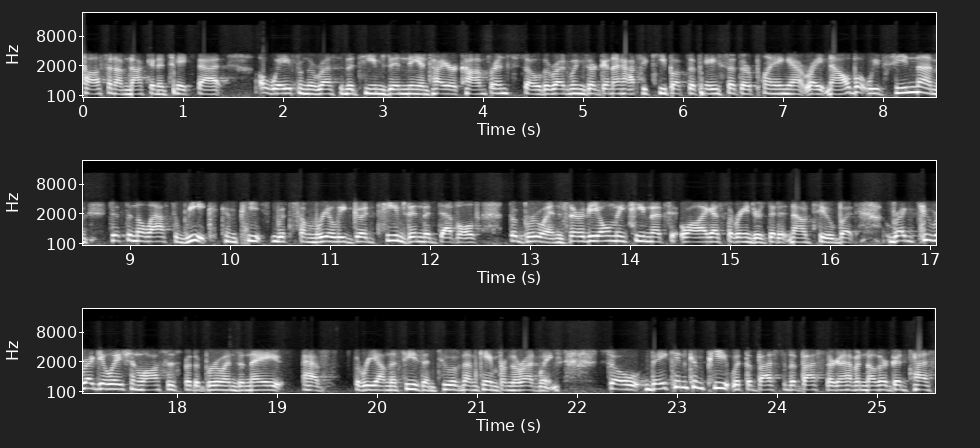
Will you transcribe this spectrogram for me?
tough, and I'm not going to take that away from the rest of the teams in the entire conference. So the Red Wings are going to have to keep up the pace that they're playing at right now. But we've seen them just in the last week compete with some really good teams in the Devils, the Bruins. They're the only team that's well, I guess the Rangers did it now too, but reg, two regulation losses for the Bruins, and they have three on the season. Two of them came from the Red Wings. So they can compete with the best of the best. They're going to have another good test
